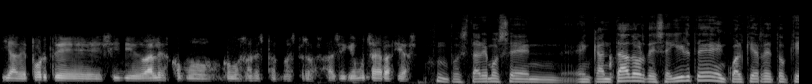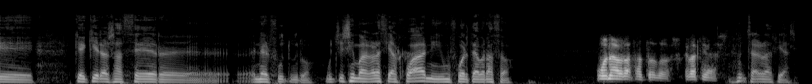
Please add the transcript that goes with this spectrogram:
y a deportes individuales como, como son estos nuestros. Así que muchas gracias. Pues estaremos encantados de seguirte en cualquier reto que, que quieras hacer eh, en el futuro. Muchísimas gracias, Juan, y un fuerte abrazo. Un abrazo a todos. Gracias. Muchas gracias.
